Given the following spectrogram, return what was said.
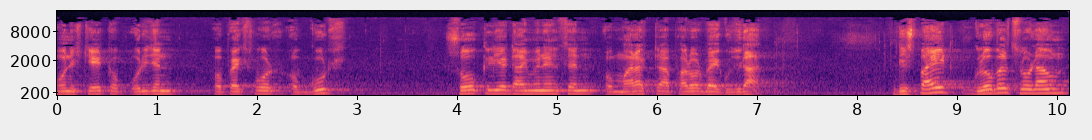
on state of origin of export of goods, show clear domination of Maharashtra followed by Gujarat. Despite global slowdown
